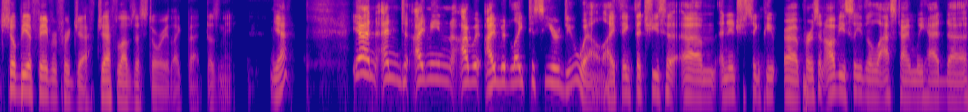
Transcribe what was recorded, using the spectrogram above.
she'll be a favorite for Jeff. Jeff loves a story like that, doesn't he? Yeah. Yeah, and, and I mean, I would I would like to see her do well. I think that she's a, um an interesting pe- uh, person. Obviously, the last time we had uh,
